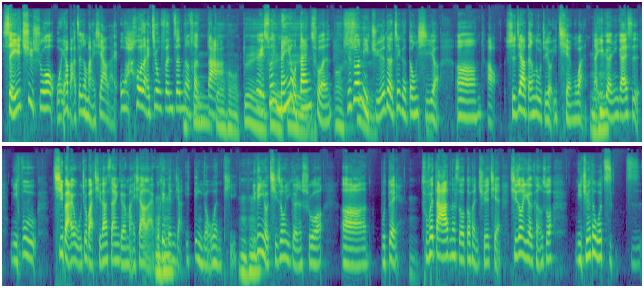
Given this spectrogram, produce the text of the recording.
谁去说我要把这个买下来？哇，后来纠纷真的很大。对对，所以没有单纯。比如说，你觉得这个东西啊，呃，好，实价登录只有一千万，嗯、那一个人应该是你付七百五就把其他三个人买下来。嗯、我可以跟你讲，一定有问题，嗯、一定有其中一个人说，呃，不对，除非大家那时候都很缺钱，其中一个可能说，你觉得我只只。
